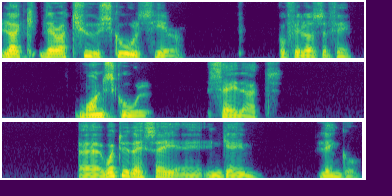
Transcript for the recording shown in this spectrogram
like, there are two schools here of philosophy. One school say that. Uh, what do they say in, in game lingo?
